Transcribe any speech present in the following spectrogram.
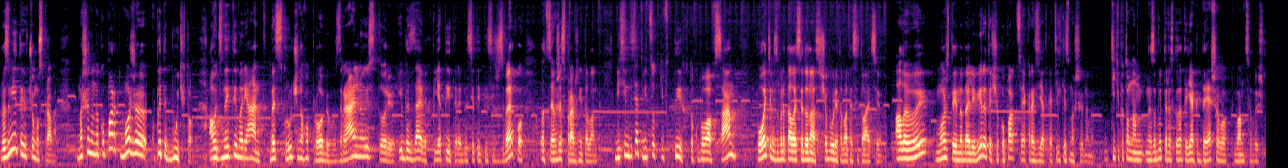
Розумієте, в чому справа? Машину на Копарт може купити будь-хто. А от знайти варіант без скрученого пробігу, з реальною історією і без зайвих 5-10 тисяч зверху оце вже справжній талант. 80% тих, хто купував сам, потім зверталися до нас, щоб урятувати ситуацію. Але ви можете і надалі вірити, що Копарт це як розетка, тільки з машинами. Тільки потім нам не забудьте розказати, як дешево вам це вийшло.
